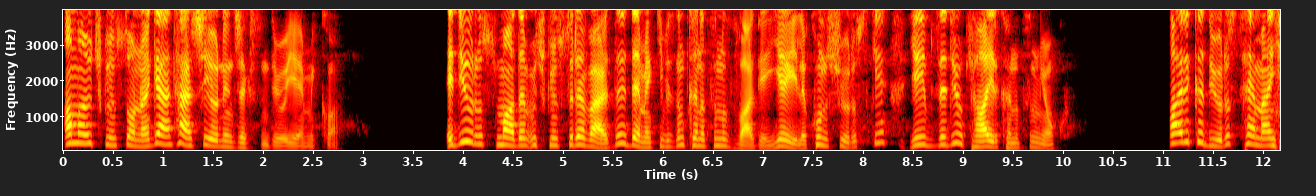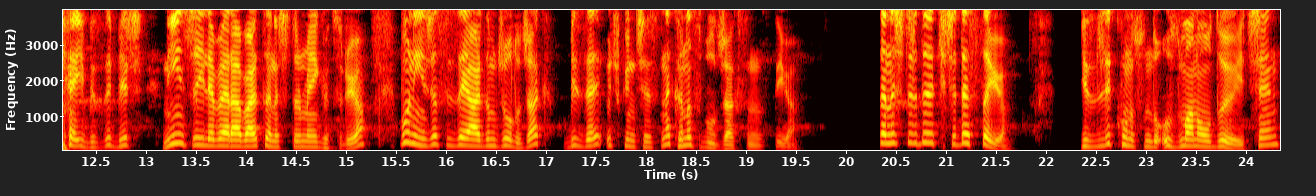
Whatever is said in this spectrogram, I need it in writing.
ama 3 gün sonra gel her şeyi öğreneceksin diyor Yemiko. E diyoruz madem 3 gün süre verdi demek ki bizim kanıtımız var diye Yay ile konuşuyoruz ki Yay bize diyor ki hayır kanıtım yok. Harika diyoruz hemen Yay bizi bir ninja ile beraber tanıştırmaya götürüyor. Bu ninja size yardımcı olacak bize 3 gün içerisinde kanıt bulacaksınız diyor. Tanıştırdığı kişi de Sayu. Gizlilik konusunda uzman olduğu için,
